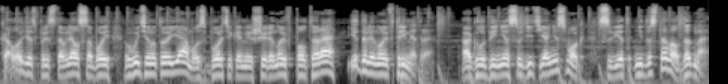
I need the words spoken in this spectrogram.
Колодец представлял собой вытянутую яму с бортиками шириной в полтора и длиной в три метра. О глубине судить я не смог, свет не доставал до дна.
